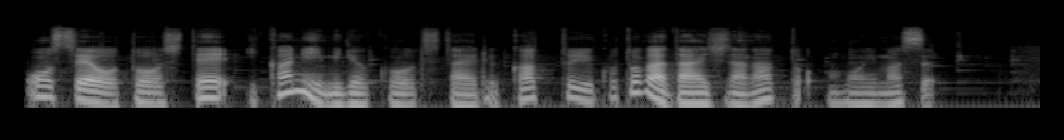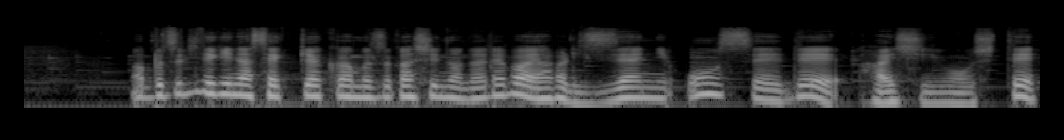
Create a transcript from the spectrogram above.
音声を通していかに魅力を伝えるかということが大事だなと思います。まあ、物理的な接客が難しいのであれば、やはり事前に音声で配信をして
